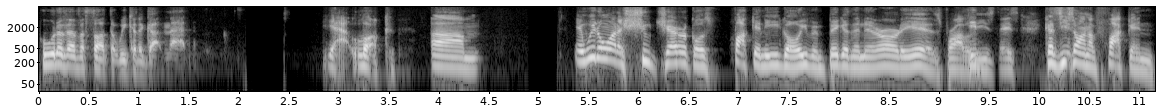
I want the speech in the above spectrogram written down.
Who would have ever thought that we could have gotten that? Yeah, look. Um, and we don't want to shoot Jericho's fucking ego even bigger than it already is, probably He- these days, because he's on a fucking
